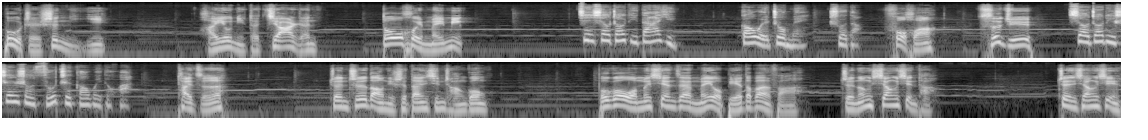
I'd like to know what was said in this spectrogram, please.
不只是你，还有你的家人，都会没命。见孝昭帝答应，高伟皱眉说道：“父皇，此举……”孝昭帝伸手阻止高伟的话：“太子，朕知道你是担心长恭，不过我们现在没有别的办法，只能相信他。朕相信，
